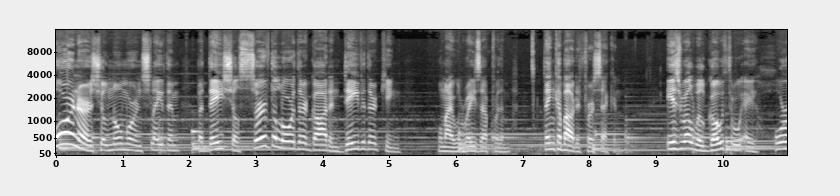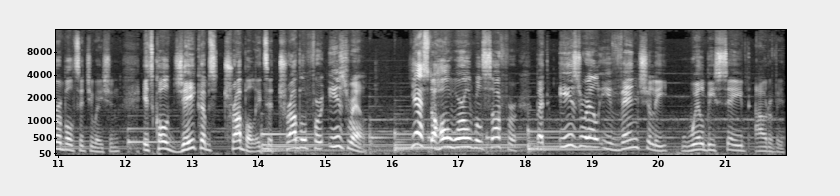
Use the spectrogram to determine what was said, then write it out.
Foreigners shall no more enslave them, but they shall serve the Lord their God and David their king, whom I will raise up for them. Think about it for a second. Israel will go through a horrible situation. It's called Jacob's trouble. It's a trouble for Israel. Yes, the whole world will suffer, but Israel eventually will be saved out of it.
